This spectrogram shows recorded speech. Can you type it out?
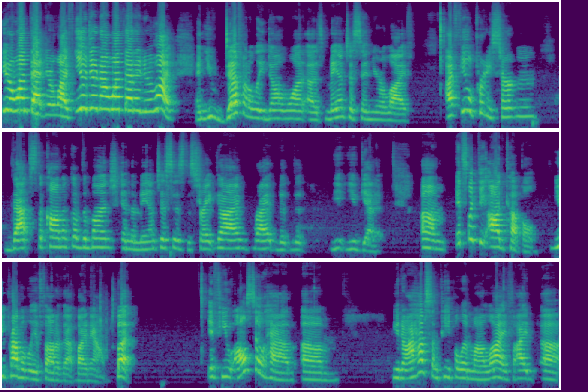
you don't want that in your life. You do not want that in your life. And you definitely don't want a mantis in your life. I feel pretty certain that's the comic of the bunch, and the mantis is the straight guy, right? The, the, you, you get it. Um, it's like the odd couple. You probably have thought of that by now. But if you also have, um, you know, I have some people in my life. I uh,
